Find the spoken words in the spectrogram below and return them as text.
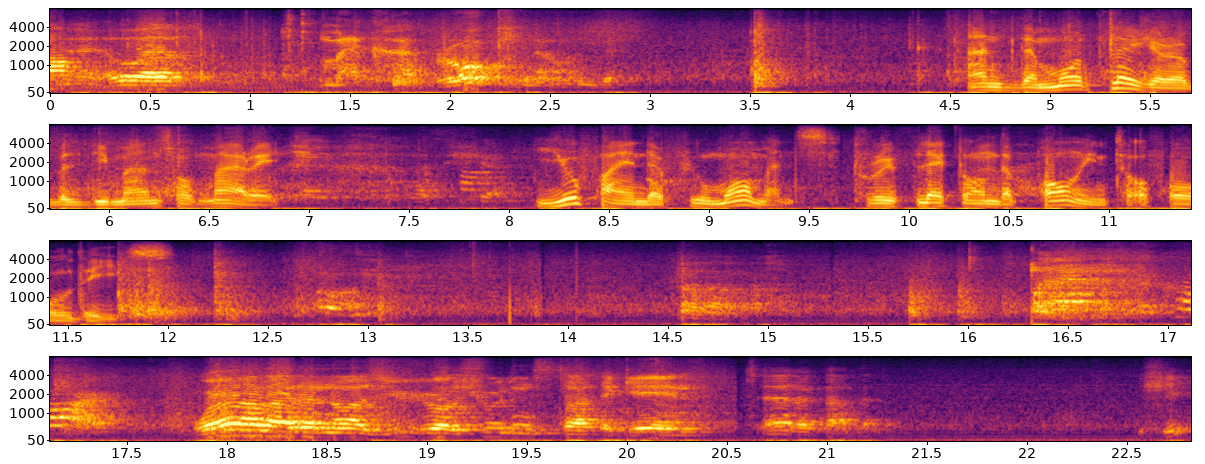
Uh, well, my car broke, you know. Uh, and the more pleasurable demands of marriage. You find a few moments to reflect on the point of all these. Well, I don't know, as usual, shouldn't start again. Sarah Is she?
